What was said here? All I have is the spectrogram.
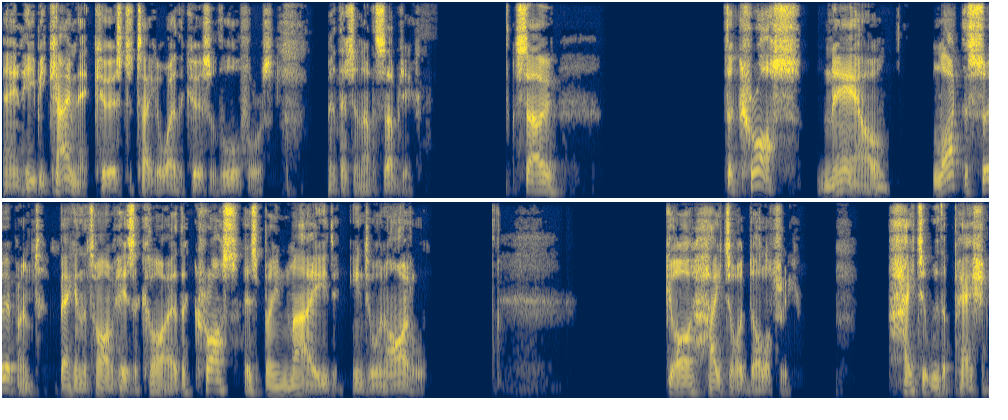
And he became that curse to take away the curse of the law for us. But that's another subject. So the cross now, like the serpent back in the time of Hezekiah, the cross has been made into an idol. God hates idolatry, hates it with a passion.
